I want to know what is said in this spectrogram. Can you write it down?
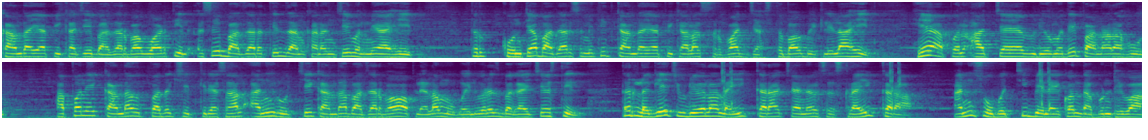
कांदा या पिकाचे बाजारभाव वाढतील असे बाजारातील जाणकारांचे म्हणणे आहे तर कोणत्या बाजार समितीत कांदा या पिकाला सर्वात जास्त भाव भेटलेला आहे हे आपण आजच्या या व्हिडिओमध्ये पाहणार आहोत. आपण एक कांदा उत्पादक शेतकरी असाल आणि रोजचे कांदा बाजारभाव आपल्याला मोबाईलवरच बघायचे असतील तर लगेच व्हिडिओला लाईक करा चॅनल सबस्क्राईब करा आणि सोबतची बेलायकॉन दाबून ठेवा.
